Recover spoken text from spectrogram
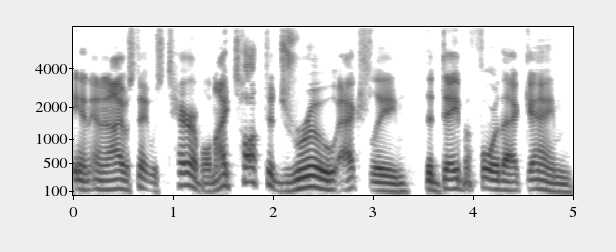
and, and Iowa State was terrible. And I talked to Drew actually the day before that game,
